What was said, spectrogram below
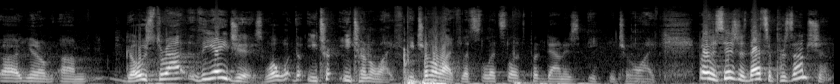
uh, you know, um, goes throughout the ages. Well, what, the, eter- eternal life. Eternal life. Let's, let's, let's put it down as e- eternal life. But and sisters, that's a presumption.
